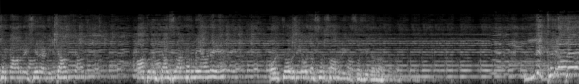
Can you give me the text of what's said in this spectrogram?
سرکار نے شیر ہے نجات۔ آپ نے چالسرہ کرنے آنے ہیں۔ اور چودری مدسر صاحب نے مصطفی نظر لکھ دے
